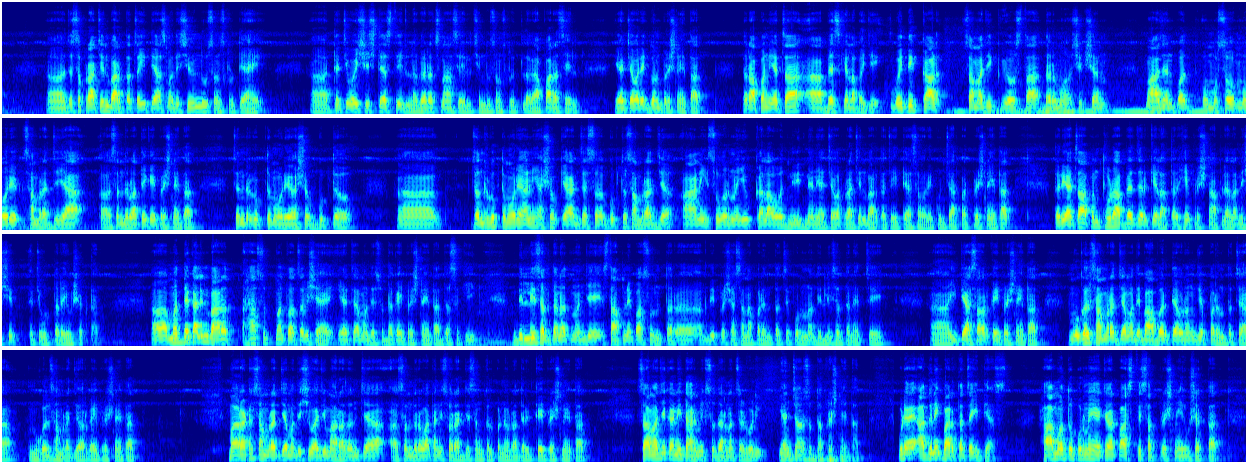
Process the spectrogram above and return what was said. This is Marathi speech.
जसं प्राचीन भारताचा इतिहासमध्ये सिंधू संस्कृती आहे. त्याची वैशिष्ट्ये असतील नगररचना असेल सिंधू संस्कृतीतला व्यापार असेल याच्यावर एक दोन प्रश्न येतात. तर आपण याचा अभ्यास केला पाहिजे. वैदिक काळ सामाजिक व्यवस्था धर्म शिक्षण महाजनपद व मसो मौर्य साम्राज्य या संदर्भातही काही प्रश्न येतात. चंद्रगुप्त मौर्य अशोक गुप्त चंद्रगुप्त मौर्य आणि अशोक यांच्यासह गुप्त साम्राज्य आणि सुवर्णयुग कला व विज्ञान याच्यावर प्राचीन भारताच्या इतिहासावर एकूण चार पाच प्रश्न येतात. तर याचा आपण थोडा अभ्यास जर केला तर हे प्रश्न आपल्याला निश्चित याची उत्तरं येऊ शकतात. मध्यकालीन भारत हा खूप महत्त्वाचा विषय आहे. याच्यामध्ये सुद्धा काही प्रश्न येतात. जसं की दिल्ली सल्तनत म्हणजे स्थापनेपासून तर अगदी प्रशासनापर्यंतचे पूर्ण दिल्ली सल्तनतचे इतिहासावर काही प्रश्न येतात. मुघल साम्राज्यामध्ये बाबर ते औरंगजेबपर्यंतच्या मुघल साम्राज्यावर काही प्रश्न येतात. मराठा साम्राज्यामध्ये शिवाजी महाराजांच्या संदर्भात आणि स्वराज्य संकल्पनेवर आधारित काही प्रश्न येतात. सामाजिक आणि धार्मिक सुधारणा चळवळी यांच्यावर सुद्धा प्रश्न येतात. पुढे आहे आधुनिक भारताचा इतिहास. हा महत्त्वपूर्ण याच्यावर पाच ते सात प्रश्न येऊ शकतात.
